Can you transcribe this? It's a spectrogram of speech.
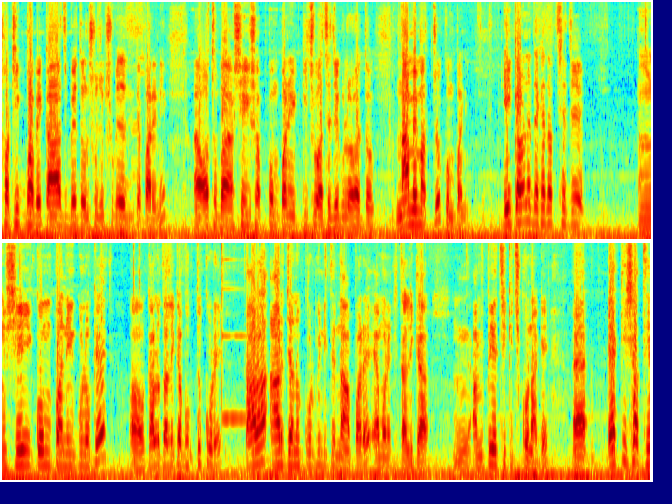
সঠিকভাবে কাজ, বেতন, সুযোগ সুবিধা দিতে পারেনি অথবা সেই সব কোম্পানির কিছু আছে যেগুলো হয়তো নামে মাত্র কোম্পানি। এই কারণে দেখা যাচ্ছে যে সেই কোম্পানিগুলোকে কালো তালিকাভুক্ত করে তারা আর যেন কর্মী নিতে না পারে, এমন একটি তালিকা আমি পেয়েছি কিছুক্ষণ আগে। একই সাথে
